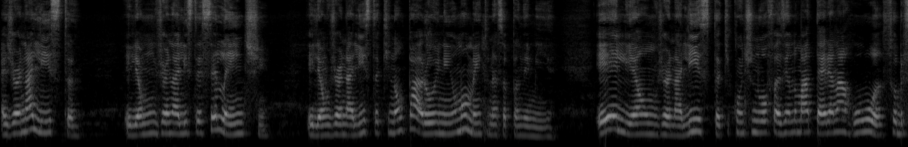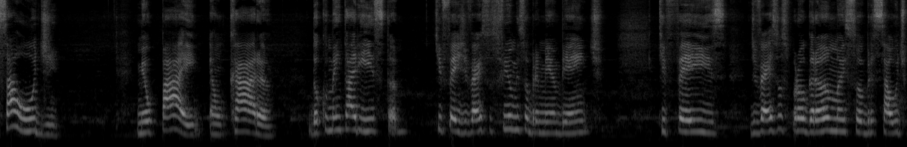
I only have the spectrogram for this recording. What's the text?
é jornalista. Ele é um jornalista excelente. Ele é um jornalista que não parou em nenhum momento nessa pandemia. Ele é um jornalista que continuou fazendo matéria na rua sobre saúde. Meu pai é um cara documentarista que fez diversos filmes sobre meio ambiente, que fez diversos programas sobre saúde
